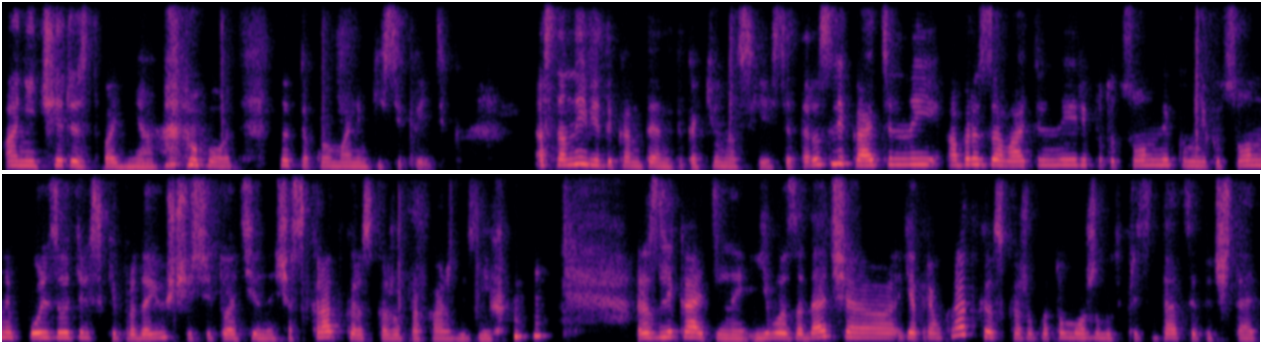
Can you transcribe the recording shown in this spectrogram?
а не через два дня. Вот, ну, это такой маленький секретик. Основные виды контента, какие у нас есть, это развлекательный, образовательный, репутационный, коммуникационный, пользовательский, продающий, ситуативный. Сейчас кратко расскажу про каждый из них. развлекательный. Его задача, я прям кратко расскажу, потом можно будет в презентации почитать.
